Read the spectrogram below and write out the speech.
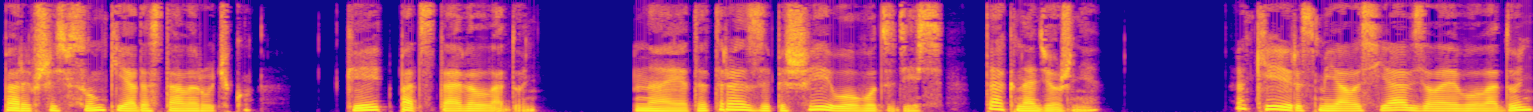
Порывшись в сумке, я достала ручку. Кейт подставил ладонь. «На этот раз запиши его вот здесь, так надежнее». «Окей», — рассмеялась я, взяла его ладонь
